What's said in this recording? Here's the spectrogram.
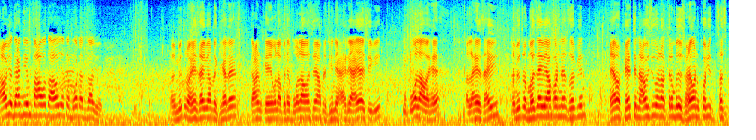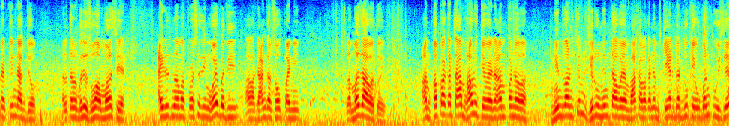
આવજો દાદી, એમ આવો તો આવજો, તો બોટાદ અને મિત્રો, અહીં સાહેબ આપણે ઘેરે, કારણ કે ઓલા બધા બોલાવે છે, આપણે જીને હારે આવ્યા છીએ એ બોલાવે છે. એટલે અહીં સાહેબ મિત્રો, મજા આવી આપણને શોપીન અહીંયા ફેરથી આવીશું એટલે તમે બધું જણાવવાની કોશિશ સબસ્ક્રાઈબ કરી નાખજો. એટલે તમને બધું જોવા મળશે. આવી રીતનું આમાં પ્રોસેસિંગ હોય બધી આવા ડાંગર સોંપવાની એટલે મજા આવે તોય. આમ કપા કરતાં આમ સારું કહેવાય ને આમ પણ નીંદવાનું છે જીરું નીંદતા હોય એમ, વાંકા વાંકાને એમ કેટ બેટ દુખે એવું બનતું હોય છે.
